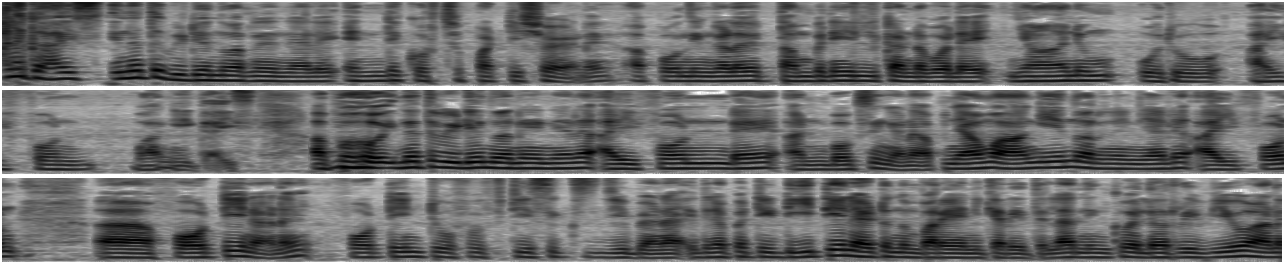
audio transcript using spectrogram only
ഹലോ ഗായ്സ് ഇന്നത്തെ വീഡിയോ എന്ന് പറഞ്ഞു കഴിഞ്ഞാൽ എന്റെ കുറച്ച് പട്ടി ഷോ ആണ്. അപ്പോൾ നിങ്ങൾ തമ്പനിയിൽ കണ്ട പോലെ ഞാനും ഒരു ഐഫോൺ വാങ്ങി ഗൈസ് അപ്പോൾ ഇന്നത്തെ വീഡിയോ എന്ന് പറഞ്ഞു കഴിഞ്ഞാൽ ഐഫോണിന്റെ അൺബോക്സിംഗ് ആണ്. അപ്പോൾ ഞാൻ വാങ്ങിയെന്ന് പറഞ്ഞു കഴിഞ്ഞാൽ ഐഫോൺ ഫോർട്ടീൻ ആണ്. Fourteen two fifty six G B ആണ്. ഇതിനെപ്പറ്റി ഡീറ്റെയിൽ ആയിട്ടൊന്നും പറയാൻ എനിക്കറിയത്തില്ല. നിങ്ങൾക്ക് വല്ല റിവ്യൂ ആണ്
